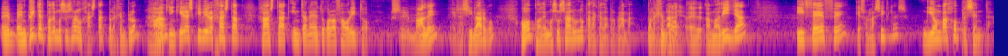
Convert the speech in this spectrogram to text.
Eh, en Twitter podemos usar un hashtag, por ejemplo. Ajá. A quien quiera escribir el hashtag, hashtag internet de tu color favorito, sí, vale, es así largo. O podemos usar uno para cada programa. Por ejemplo, Vale. el almohadilla ICF, que son las siglas, guion bajo presenta.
